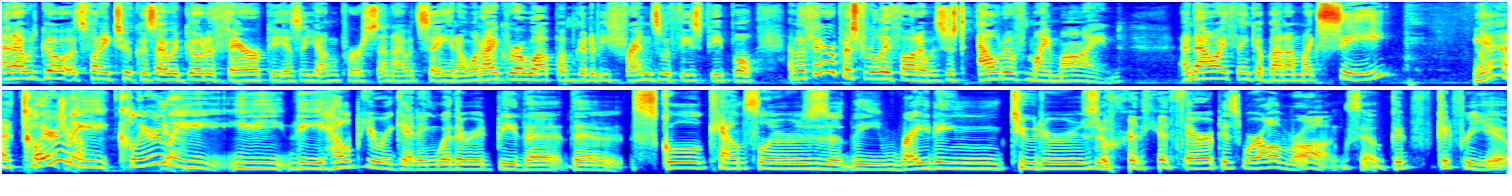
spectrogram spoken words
And I would go, it's funny too, because I would go to therapy as a young person. I would say, you know, when I grow up, I'm going to be friends with these people. And the therapist really thought I was just out of my mind. And now I think about it, I'm like, see? Yeah, clearly, clearly, yeah. The, the help you were getting, whether it be the the school counselors, or the writing tutors, or the therapists, were all wrong. So good, good for you.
